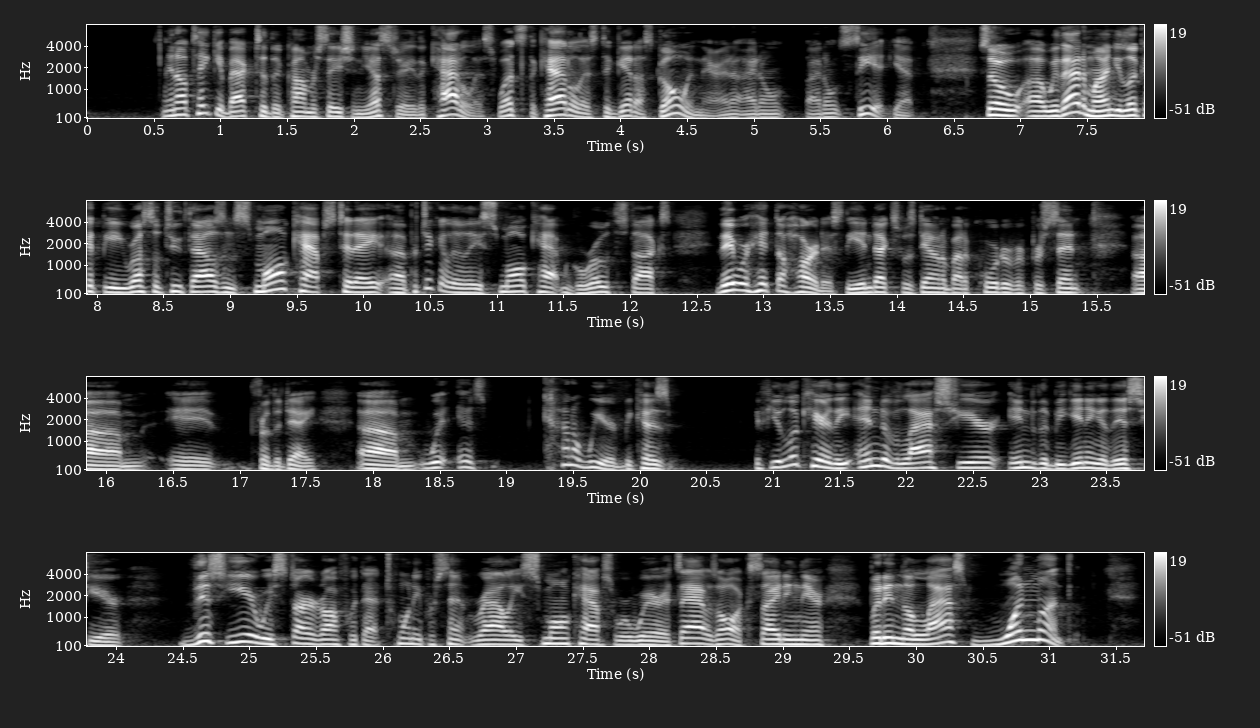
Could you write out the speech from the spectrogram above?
And I'll take you back to the conversation yesterday. The catalyst. What's the catalyst to get us going there? I don't. I don't see it yet. So uh, with that in mind, you look at the Russell 2000 small caps today, uh, particularly small cap growth stocks. They were hit the hardest. The index was down about a quarter of a percent um, it, for the day. Um, it's kind of weird because if you look here, the end of last year into the beginning of this year this year, we started off with that 20% rally. Small caps were where it's at. It was all exciting there. But in the last one month,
